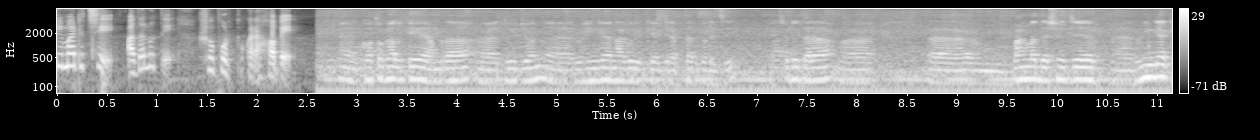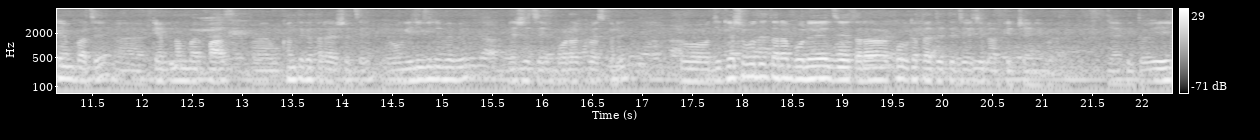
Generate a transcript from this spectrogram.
রিমান্ড চেয়ে আদালতে সোপর্দ করা হবে। গতকালকে আমরা দুইজন রোহিঙ্গা নাগরিককে গ্রেপ্তার করেছি। অ্যাকচুয়ালি তারা বাংলাদেশের যে রোহিঙ্গা ক্যাম্প আছে ক্যাম্প নাম্বার পাঁচ ওখান থেকে তারা এসেছে এবং ইলিগেলিভাবে এসেছে বর্ডার ক্রস করে। তো জিজ্ঞাসাবাদে তারা বলে যে তারা কলকাতা যেতে চেয়েছিল আর কি ট্রেনে করে। যে তো এই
